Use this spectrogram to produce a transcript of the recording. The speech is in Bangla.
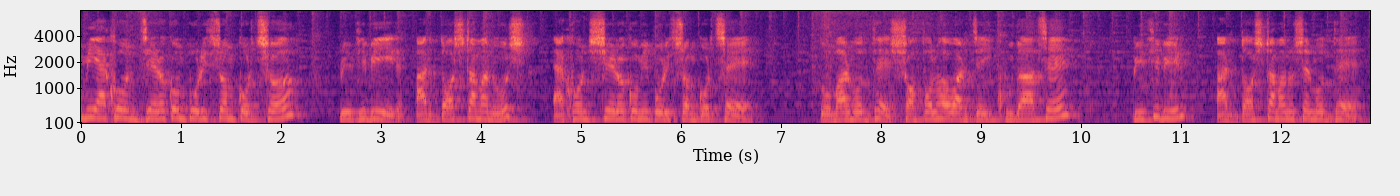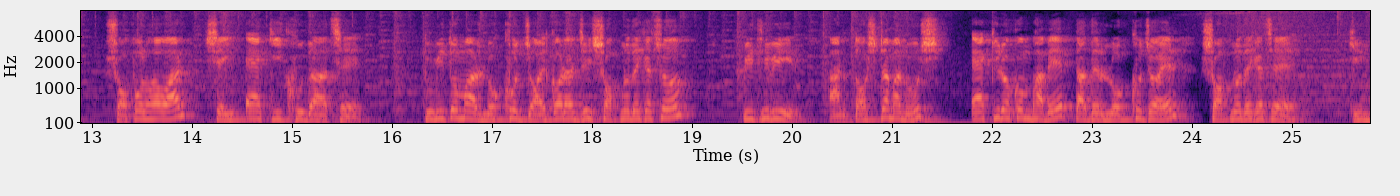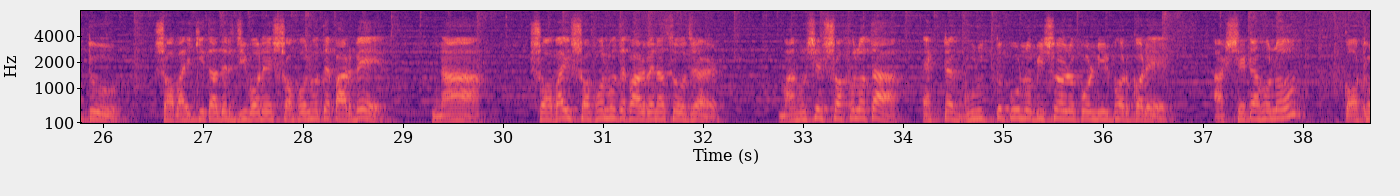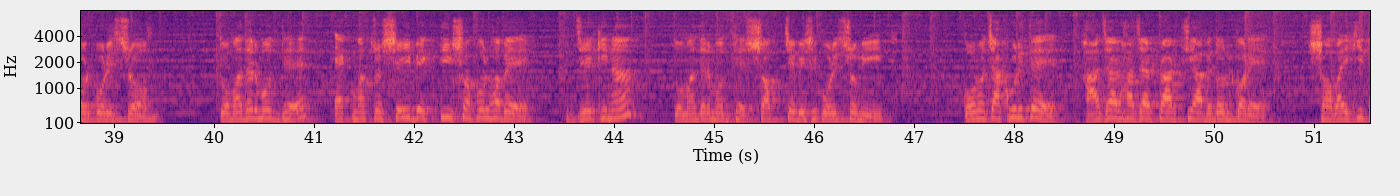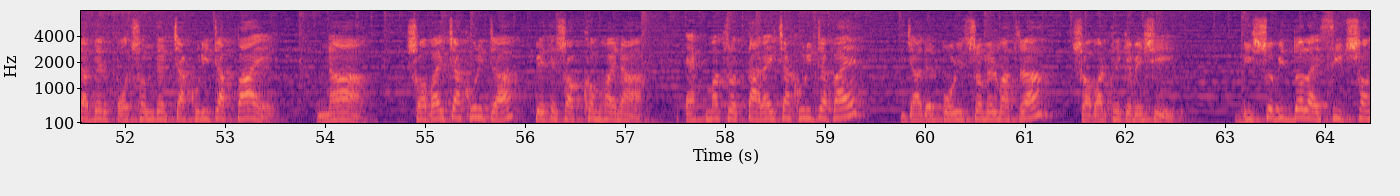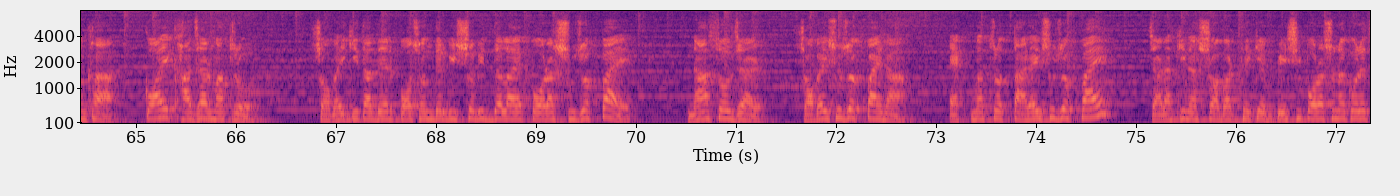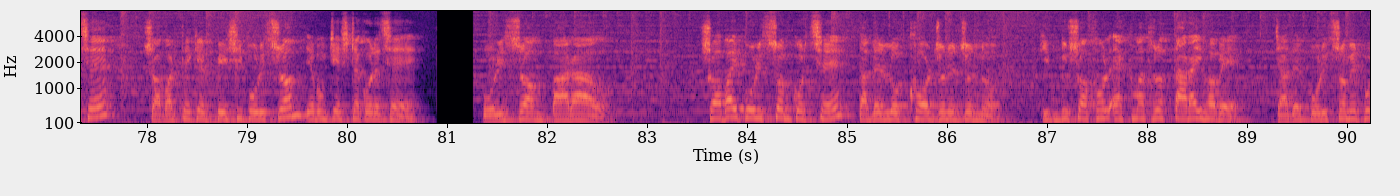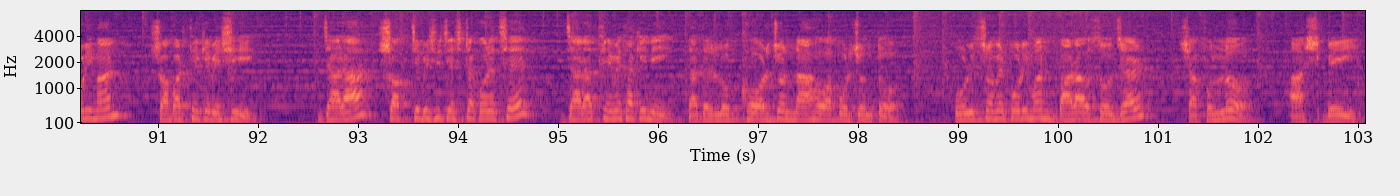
তুমি এখন যেরকম পরিশ্রম করছ, পৃথিবীর আর দশটা মানুষ এখন সেরকমই পরিশ্রম করছে। তোমার মধ্যে সফল হওয়ার যেই ক্ষুধা আছে, পৃথিবীর আর দশটা মানুষের মধ্যে সফল হওয়ার সেই একই ক্ষুধা আছে। তুমি তোমার লক্ষ্য জয় করার যেই স্বপ্ন দেখেছ, পৃথিবীর আর দশটা মানুষ একই রকমভাবে তাদের লক্ষ্য জয়ের স্বপ্ন দেখেছে। কিন্তু সবাই কি তাদের জীবনে সফল হতে পারবে? না, সবাই সফল হতে পারবে না, সোলজার। মানুষের সফলতা একটা গুরুত্বপূর্ণ বিষয়ের উপর নির্ভর করে, আর সেটা হলো কঠোর পরিশ্রম। তোমাদের মধ্যে একমাত্র সেই ব্যক্তি সফল হবে, যে কিনা তোমাদের মধ্যে সবচেয়ে বেশি পরিশ্রমী। কোনো চাকুরিতে হাজার হাজার প্রার্থী আবেদন করে, সবাই কি তাদের পছন্দের চাকুরিটা পায়? না, সবাই চাকুরিটা পেতে সক্ষম হয় না। একমাত্র তারাই চাকুরিটা পায়, যাদের পরিশ্রমের মাত্রা সবার থেকে বেশি। বিশ্ববিদ্যালয় সিট সংখ্যা কয়েক হাজার মাত্র। সবাই কি তাদের পছন্দের বিশ্ববিদ্যালয়ে পড়ার সুযোগ পায়? না, সোলজার, সবাই সুযোগ পায় না। একমাত্র তারাই সুযোগ পায়, যারা কিনা সবার থেকে বেশি পড়াশোনা করেছে, সবার থেকে বেশি পরিশ্রম এবং চেষ্টা করেছে। পরিশ্রম বাড়াও। সবাই পরিশ্রম করছে তাদের লক্ষ্য অর্জনের জন্য। কিন্তু সফল একমাত্র তারাই হবে, যাদের পরিশ্রমের পরিমাণ সবার থেকে বেশি। যারা সবচেয়ে বেশি চেষ্টা করেছে, যারা থেমে থাকেনি, তাদের লক্ষ্য অর্জন না হওয়া পর্যন্ত। পরিশ্রমের পরিমাণ বাড়াও, সোলজার। সাফল্য আসবেই।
